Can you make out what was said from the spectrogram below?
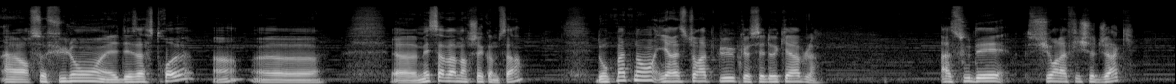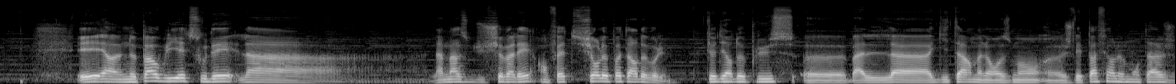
alors ce fut long et désastreux, hein, euh, euh, mais ça va marcher comme ça. Donc maintenant, il ne restera plus que ces deux câbles à souder sur la fiche jack. Et euh, ne pas oublier de souder la, la masse du chevalet en fait sur le potard de volume. Que dire de plus? Bah, La guitare malheureusement, je ne vais pas faire le montage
